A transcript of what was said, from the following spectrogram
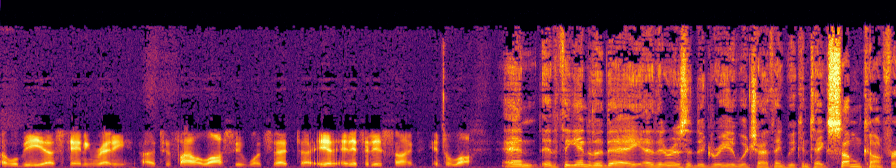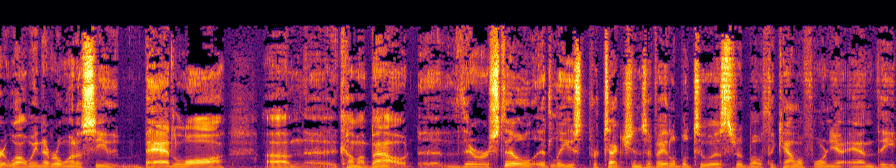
uh, will be uh, standing ready uh, to file a lawsuit once that, uh, and if it is signed into law. And at the end of the day, uh, there is a degree to which I think we can take some comfort. While we never want to see bad law um, uh, come about, uh, there are still at least protections available to us through both the California and the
